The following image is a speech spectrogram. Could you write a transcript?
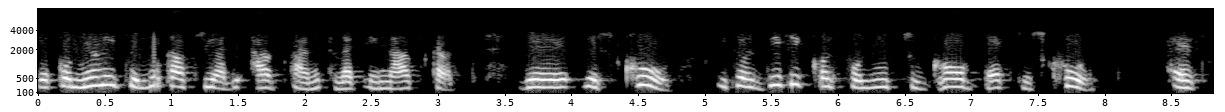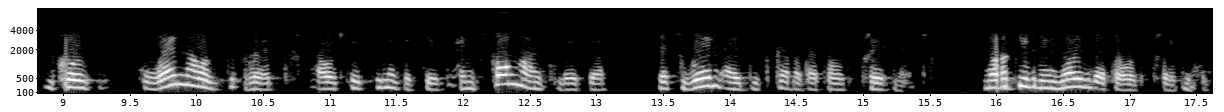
The community look at you the out, like an outcast. The the school, it was difficult for you to go back to school as because when I was raped, I was 15 as I said, and four months later, that's when I discovered that I was pregnant. Not even knowing that I was pregnant.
